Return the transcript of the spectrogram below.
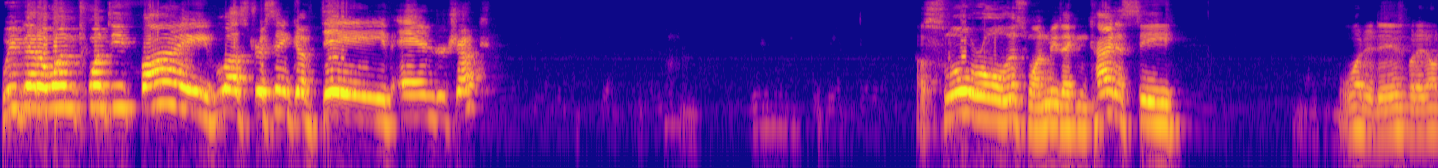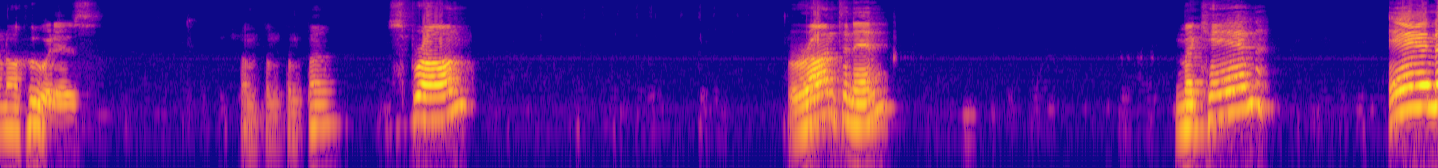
We've got a 125 lustrous ink of Dave Andreychuk. I'll slow roll this one because I can kind of see what it is, but I don't know who it is. Bum, bum, bum, bum. Sprong. Rantanen. McCann. And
